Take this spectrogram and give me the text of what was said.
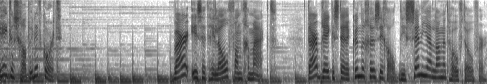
Wetenschap in het kort. Waar is het heelal van gemaakt? Daar breken sterrenkundigen zich al decennia lang het hoofd over.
